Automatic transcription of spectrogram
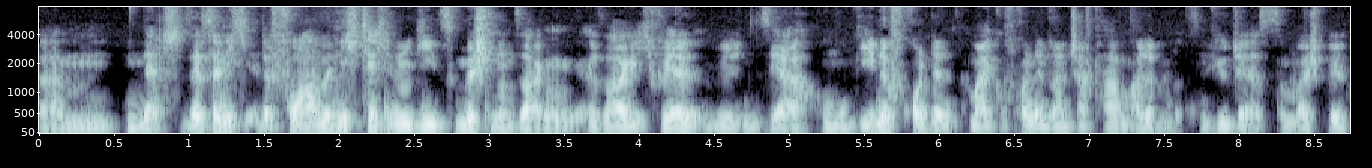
ähm, nett. Selbst wenn ich davor habe, nicht Technologien zu mischen und sagen, äh, sage, ich will, will eine sehr homogene Frontend, Micro-Frontend-Landschaft haben, alle benutzen Vue.js zum Beispiel,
